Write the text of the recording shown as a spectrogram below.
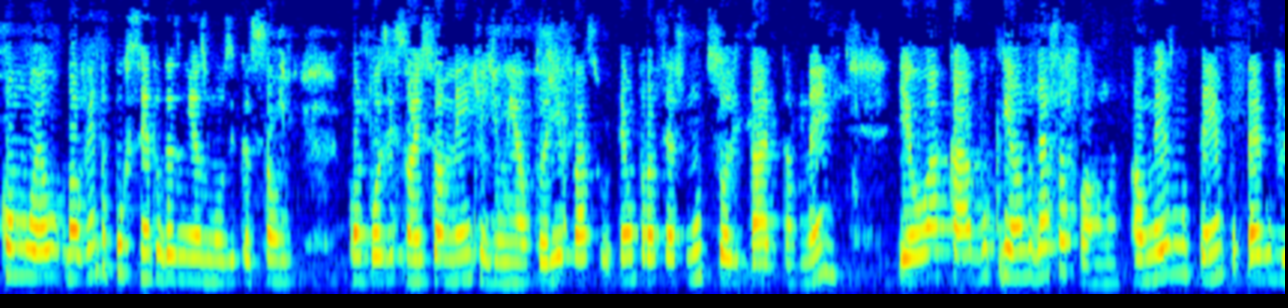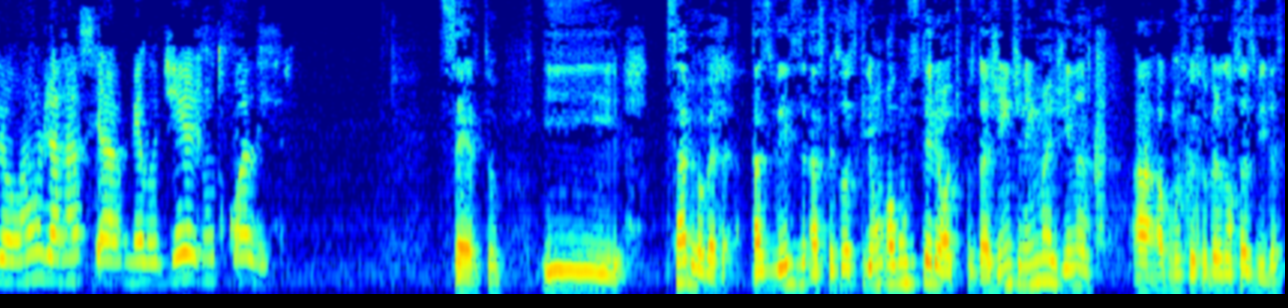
como eu, 90% das minhas músicas são composições somente de minha autoria, faço, tem um processo muito solitário também, eu acabo criando dessa forma. Ao mesmo tempo, pego o violão, já nasce a melodia junto com a letra. Certo. E Sabe, Roberta, às vezes as pessoas criam alguns estereótipos da gente nem imagina ah, algumas coisas sobre as nossas vidas.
